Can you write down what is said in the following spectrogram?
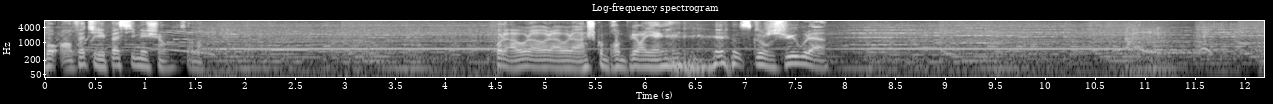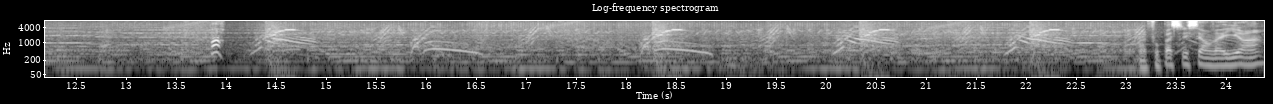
Bon, en fait, il est pas si méchant, ça va. Oh là, oh là, oh là, oh là, je comprends plus rien. Ce que je suis où là? Faut pas se laisser envahir, hein.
